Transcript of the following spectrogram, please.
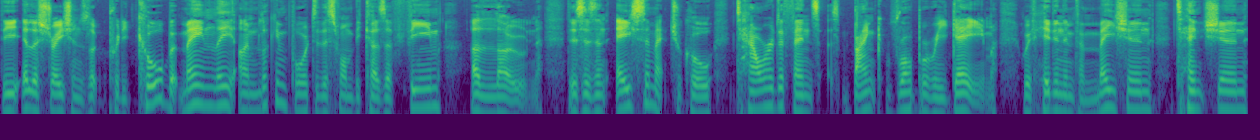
The illustrations look pretty cool, but mainly I'm looking forward to this one because of theme alone. This is an asymmetrical tower defense bank robbery game with hidden information, tension,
